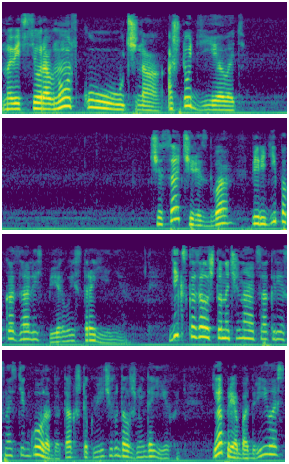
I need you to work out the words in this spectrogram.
Но ведь все равно скучно. А что делать? Часа через два впереди показались первые строения. Дик сказал, что начинаются окрестности города, так что к вечеру должны доехать. Я приободрилась,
